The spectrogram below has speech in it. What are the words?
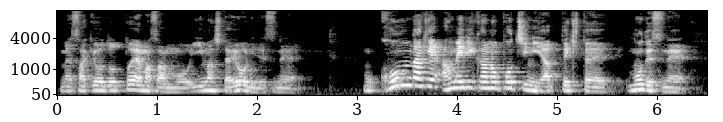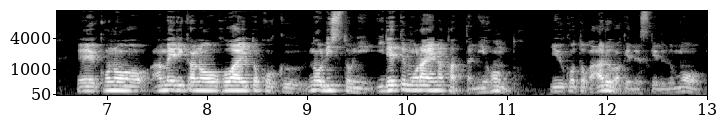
まあ先ほど富山さんも言いましたようにですね、もうこんだけアメリカのポチにやってきてもですね、えーこのアメリカのホワイト国のリストに入れてもらえなかった日本ということがあるわけですけれども、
